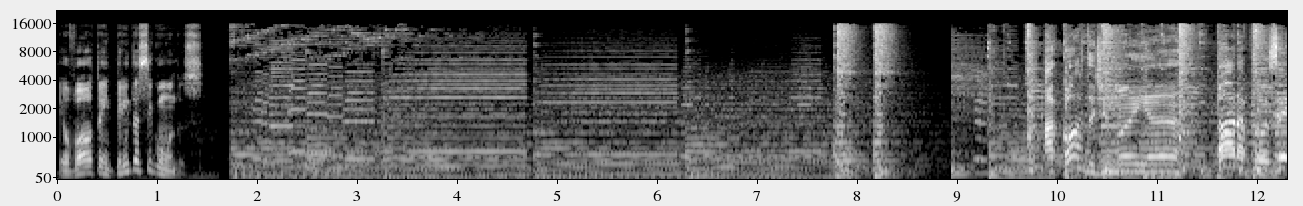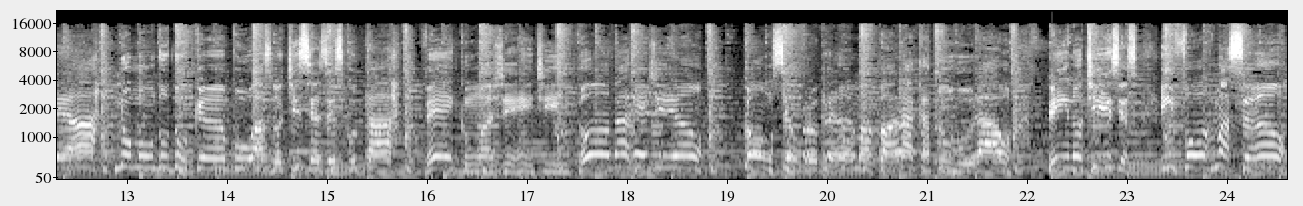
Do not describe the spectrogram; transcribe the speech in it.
eu volto em 30 segundos. Acorda de manhã para prosear no mundo do campo, as notícias escutar. Vem com a gente em toda a região com seu programa Paracatu Rural. Tem notícias, informação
